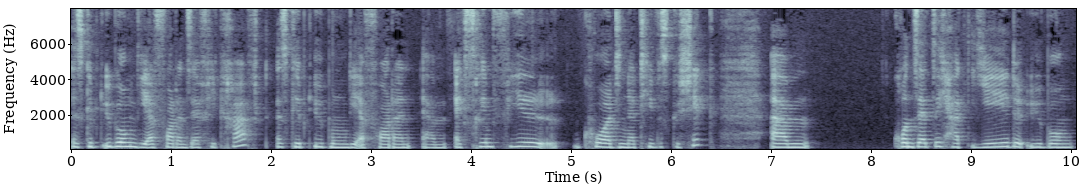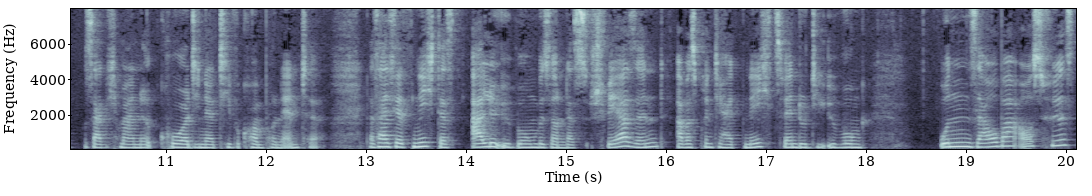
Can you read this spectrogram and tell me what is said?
es gibt Übungen, die erfordern sehr viel Kraft. Es gibt Übungen, die erfordern ähm, extrem viel koordinatives Geschick. Ähm, grundsätzlich hat jede Übung, sage ich mal, eine koordinative Komponente. Das heißt jetzt nicht, dass alle Übungen besonders schwer sind, aber es bringt dir halt nichts, wenn du die Übung unsauber ausführst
